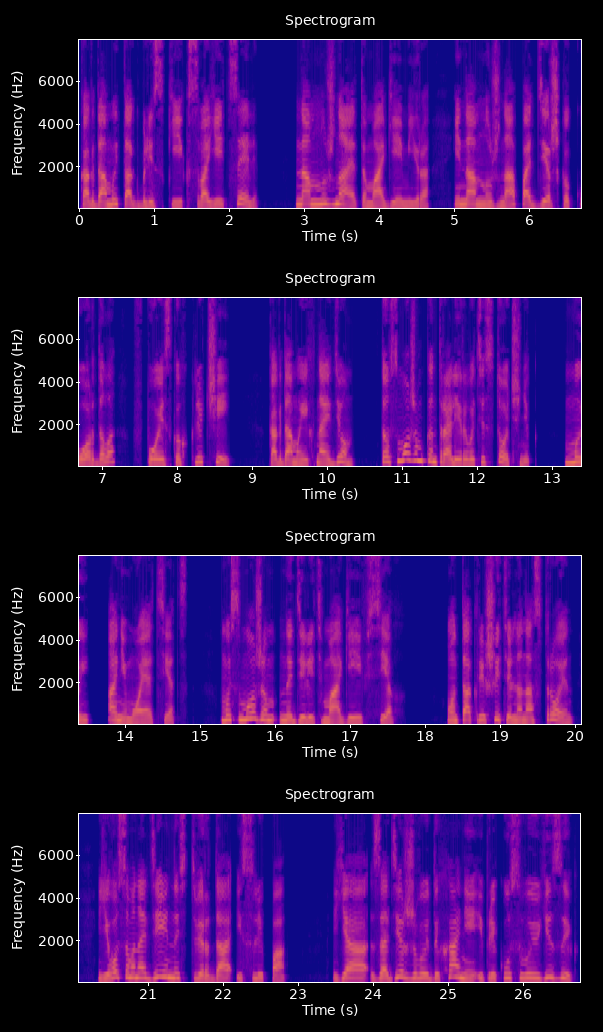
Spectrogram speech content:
когда мы так близки к своей цели. Нам нужна эта магия мира, и нам нужна поддержка Кордала в поисках ключей. Когда мы их найдем, то сможем контролировать источник. Мы, а не мой отец. Мы сможем наделить магией всех. Он так решительно настроен, его самонадеянность тверда и слепа. Я задерживаю дыхание и прикусываю язык,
